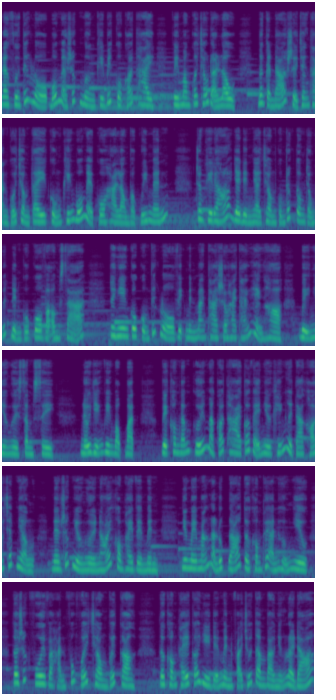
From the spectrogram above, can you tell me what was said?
Lan Phương tiết lộ bố mẹ rất mừng khi biết cô có thai vì mong có cháu đã lâu. Bên cạnh đó, sự chân thành của chồng Tây cũng khiến bố mẹ cô hài lòng và quý mến. Trong khi đó, gia đình nhà chồng cũng rất tôn trọng quyết định của cô và ông xã. Tuy nhiên, cô cũng tiết lộ việc mình mang thai sau 2 tháng hẹn hò bị nhiều người xâm xì. Nữ diễn viên bộc bạch, việc không đám cưới mà có thai có vẻ như khiến người ta khó chấp nhận, nên rất nhiều người nói không hay về mình. Nhưng may mắn là lúc đó tôi không thấy ảnh hưởng nhiều, tôi rất vui và hạnh phúc với chồng, với con. Tôi không thấy có gì để mình phải chú tâm vào những lời đó.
